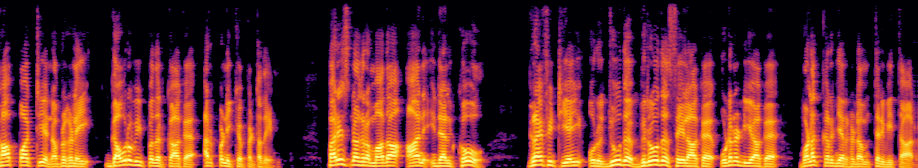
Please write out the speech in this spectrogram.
காப்பாற்றிய நபர்களை கௌரவிப்பதற்காக அர்ப்பணிக்கப்பட்டது. பாரிஸ் நகர மாதா ஆன் இடல்கோ கிராஃபிட்டியை ஒரு ஜூத விரோத செயலாக உடனடியாக வழக்கறிஞர்களிடம் தெரிவித்தார்.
